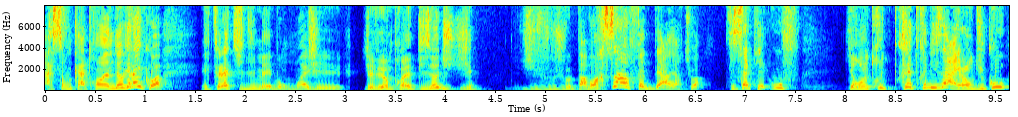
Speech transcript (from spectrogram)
à 180 degrés, quoi. Et toi là, tu dis, mais bon, moi j'ai vu un premier épisode, je je veux pas voir ça en fait derrière, tu vois. C'est ça qui est ouf, qui rend le truc très très bizarre. Et alors du coup,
